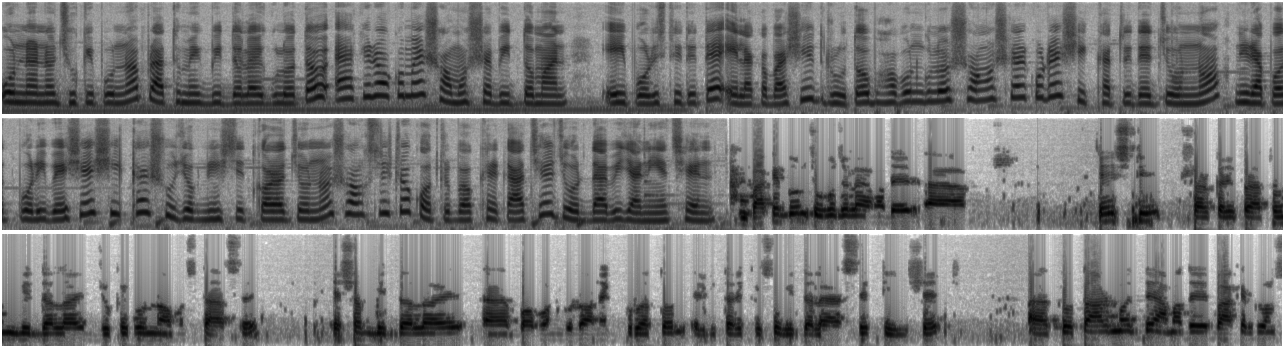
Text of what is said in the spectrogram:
অন্যান্য ঝুঁকিপূর্ণ প্রাথমিক বিদ্যালয়গুলোতেও একই রকমের সমস্যা বিদ্যমান। এই পরিস্থিতিতে এলাকাবাসী দ্রুত ভবনগুলোর সংস্কার করে শিক্ষার্থীদের জন্য নিরাপদ পরিবেশে শিক্ষার সুযোগ নিশ্চিত করার জন্য সংশ্লিষ্ট কর্তৃপক্ষের কাছে জোর দাবি জানিয়েছেন। বাকেরগঞ্জ উপজেলায় আমাদের তেইশটি সরকারি প্রাথমিক বিদ্যালয় ঝুঁকিপূর্ণ অবস্থা আছে। এসব বিদ্যালয়ের আহ, ভবনগুলো অনেক পুরাতন। এর ভিতরে কিছু বিদ্যালয় আছে টিন শেড। তো তার মধ্যে আমাদের বাকেরগঞ্জ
